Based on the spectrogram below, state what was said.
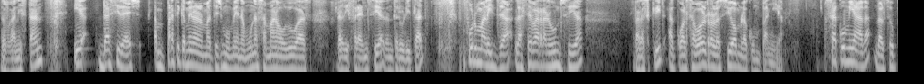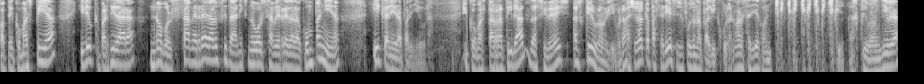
d'Afganistan, i decideix, en- pràcticament en el mateix moment, amb una setmana o dues de diferència, d'anterioritat, formalitzar la seva renúncia per escrit a qualsevol relació amb la companyia. S'acomiada del seu paper com a espia i diu que a partir d'ara no vol saber res dels britànics, no vol saber res de la companyia i que anirà per lliure. I com està retirat, decideix escriure un llibre. Això és el que passaria si això fos una pel·lícula, no? Ara seria com escriure un llibre,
